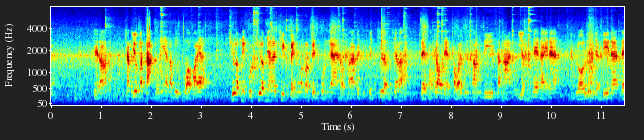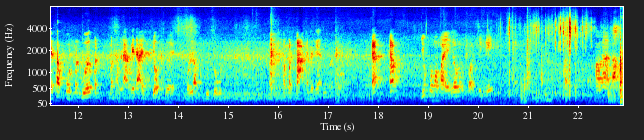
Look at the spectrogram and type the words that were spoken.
นะโอเคเนาะช่างยนต์มันต่างตรงเนี้ยครับที่ผมบอกไว้อะ เชื่อมเนี่ยคุณเชื่อมยังไงขี้เป็ดมันก็เป็นผลงานออกมาเป็นเป็นเชื่อมใช่ป่ะแต่ของเราเนี่ยต่อให้คุณทำดีสะอาดเอี่ยมแค่ไหนนะหล่อลื่นอย่างดีนะ แต่ถ้าผลมัน work มันมันทำงานไม่ได้จบเลย ผลลัพธ์คือศูนย์มันมันต่างกันตรงเนี้ยนะอ้าวยุบเข้ามาใหม่แล้วก่อนชิ้นนี้คราวหน้าสามโล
